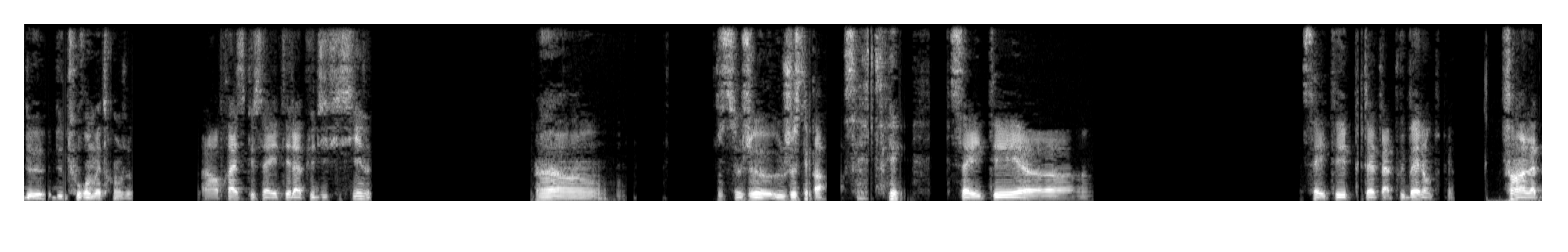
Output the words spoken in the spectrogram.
de, de tout remettre en jeu. Alors après, est-ce que ça a été la plus difficile? Euh, je, je je sais pas. Ça a été ça a été euh, ça a été peut-être la plus belle en tout cas. Enfin, la-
